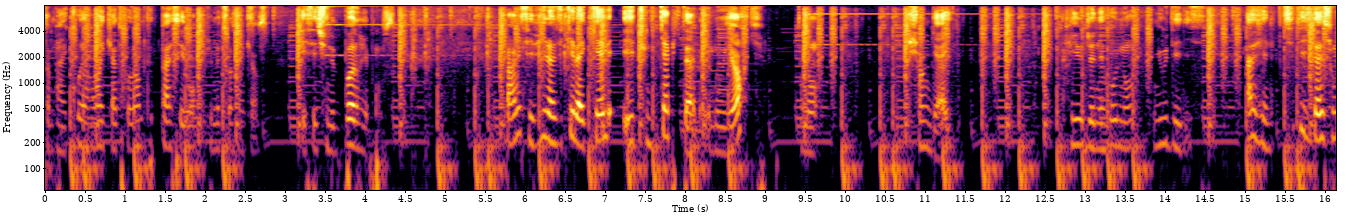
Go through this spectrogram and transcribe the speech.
ça me paraît cohérent et 80, peut-être pas assez loin. Je vais mettre 75. Et c'est une bonne réponse. Parmi ces villes indiquées, laquelle est une capitale? New York? Non. Shanghai Rio de Janeiro? Non. New Delhi ah, j'ai une petite hésitation.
